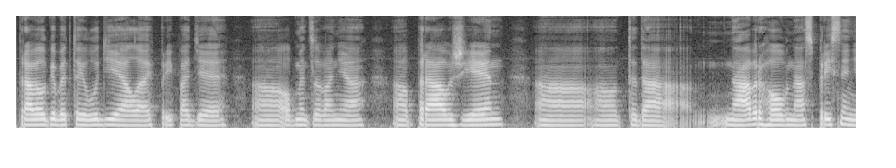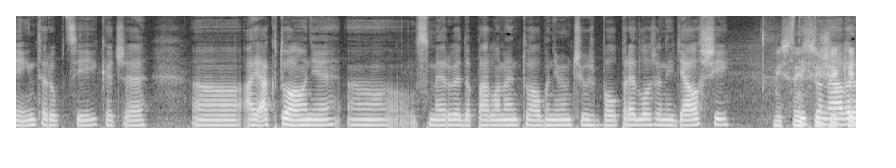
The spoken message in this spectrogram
práve LGBT ľudí, ale aj v prípade obmedzovania práv žien, teda návrhov na sprísnenie interrupcií, keďže aj aktuálne smeruje do parlamentu, alebo neviem, či už bol predložený ďalší Myslím si, že návrhov, keď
